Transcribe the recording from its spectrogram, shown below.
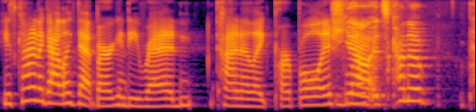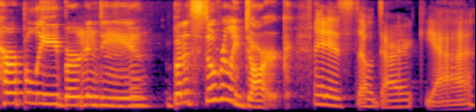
He's kind of got like that burgundy red, kind of like purplish. yeah look. it's kind of purpley burgundy Mm-hmm. but it's still really dark It is still dark, yeah.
